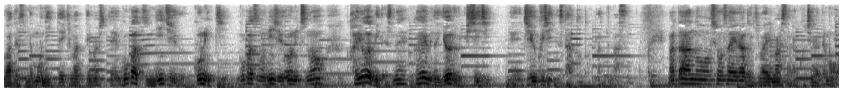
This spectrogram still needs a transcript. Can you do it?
はですねもう日程決まっていまして5月25日5月の25日の火曜日ですね火曜日の夜7時、えー、19時スタートとなってます。またあの詳細など決まりましたらこちらでもご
